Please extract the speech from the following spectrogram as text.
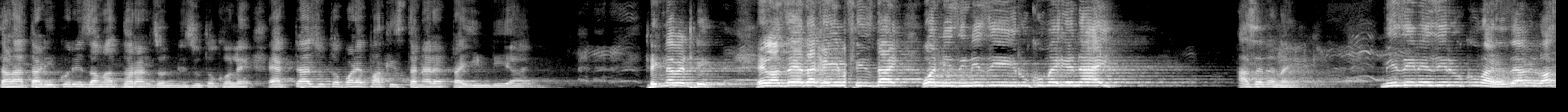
তাড়াতাড়ি করে জামাত ধরার জন্য জুতো খোলে। একটা জুতো পড়ে পাকিস্তান আর একটা ইন্ডিয়ায়। ঠিক না বে ঠিক? এবার যে দেখে দেয় ও নিজে নিজে রুকু মেরিয়ে নেয়। আছে না নাই? নিজে নিজে রুকু মারে, যে আমি লস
